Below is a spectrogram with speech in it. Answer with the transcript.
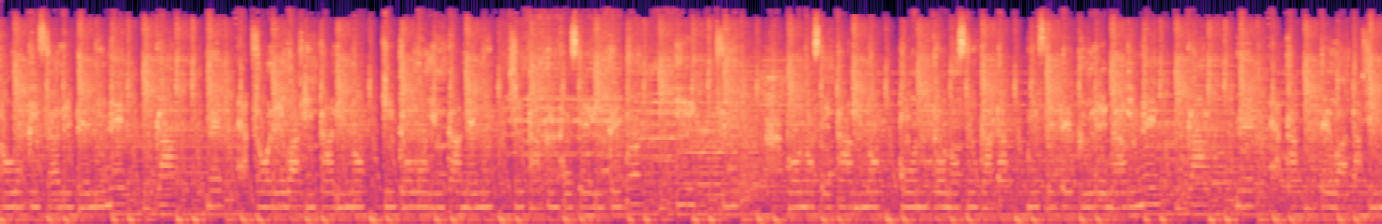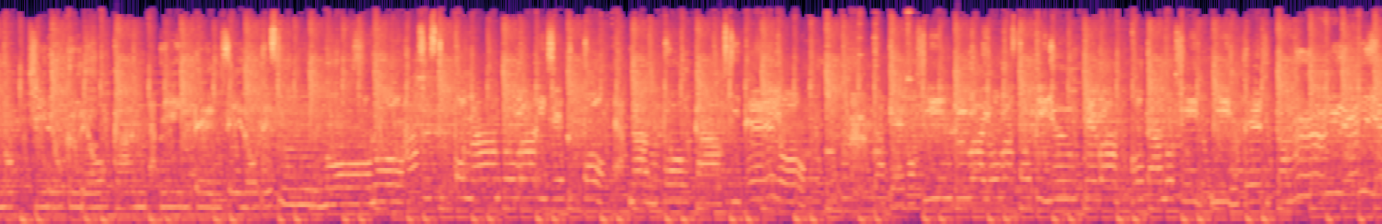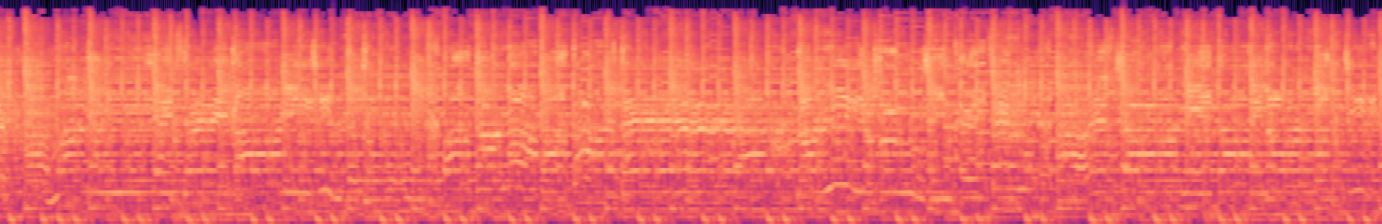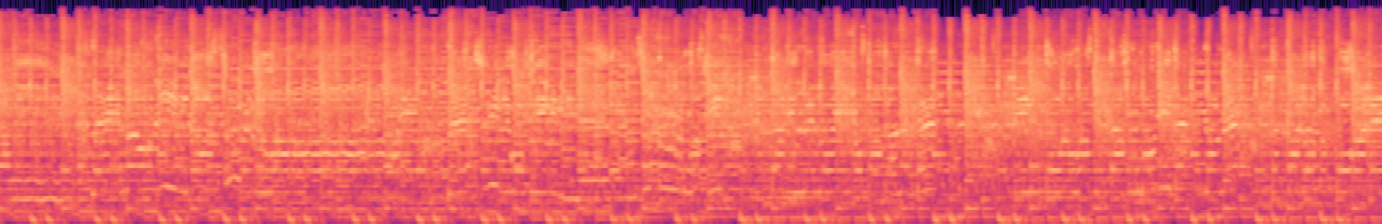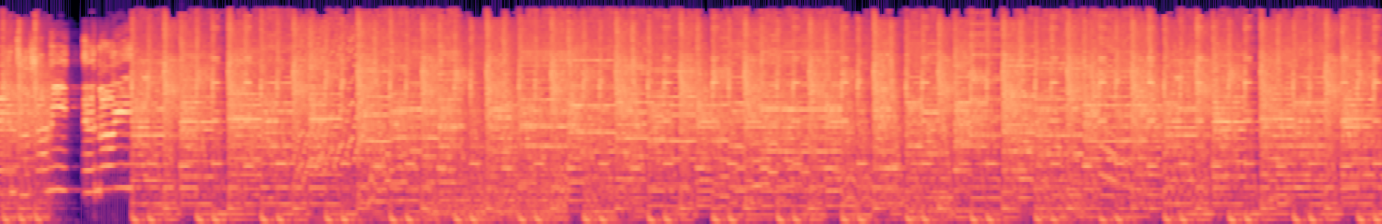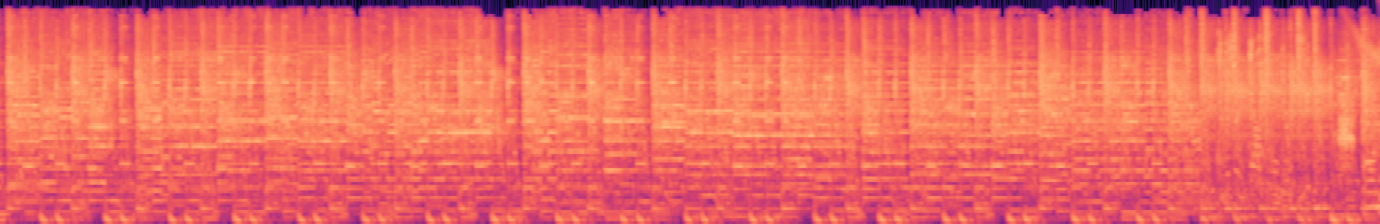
装備されてるねがねそれは光の人を湯影にしたく補正せばいいこの世界の本当の姿見せてくれないねがねだって私の視力量感2.0ですもの外すとなんとはリジェクト。なんとかしてよ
